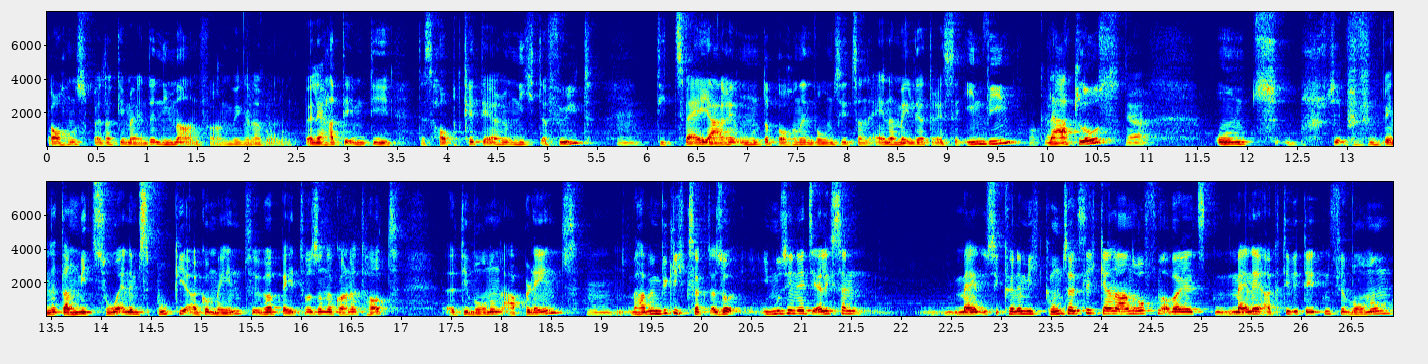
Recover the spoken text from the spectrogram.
brauchen Sie bei der Gemeinde nicht mehr anfragen wegen einer Wohnung. Weil er hatte eben die, das Hauptkriterium nicht erfüllt, mhm. die zwei Jahre ununterbrochenen Wohnsitz an einer Meldeadresse in Wien, okay. nahtlos. Ja. Und wenn er dann mit so einem spooky Argument über Bett, was er noch gar nicht hat, äh, die Wohnung ablehnt, mhm. habe ich ihm wirklich gesagt, also ich muss Ihnen jetzt ehrlich sagen, mein, Sie können mich grundsätzlich gerne anrufen, aber jetzt meine Aktivitäten für Wohnung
